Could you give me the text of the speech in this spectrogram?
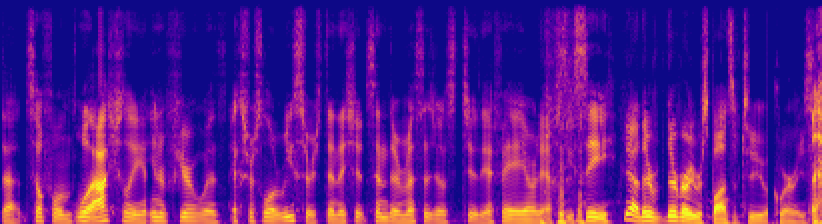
that cell phones will actually interfere with with extrasolar research, then they should send their messages to the FAA or the FCC. Yeah, they're they're very responsive to queries.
